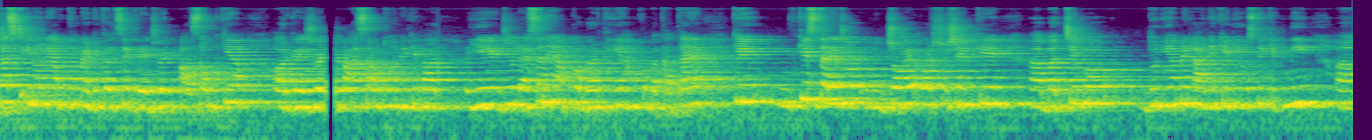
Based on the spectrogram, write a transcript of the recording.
जस्ट इन्होंने अपना मेडिकल से ग्रेजुएट पास आउट किया। और ग्रेजुएट पास आउट होने के बाद ये जो लेसन है आपको बर्थ ये हमको बताता है कि किस तरह जो जॉय और सुशैन के बच्चे को दुनिया में लाने के लिए उसने कितनी आ,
